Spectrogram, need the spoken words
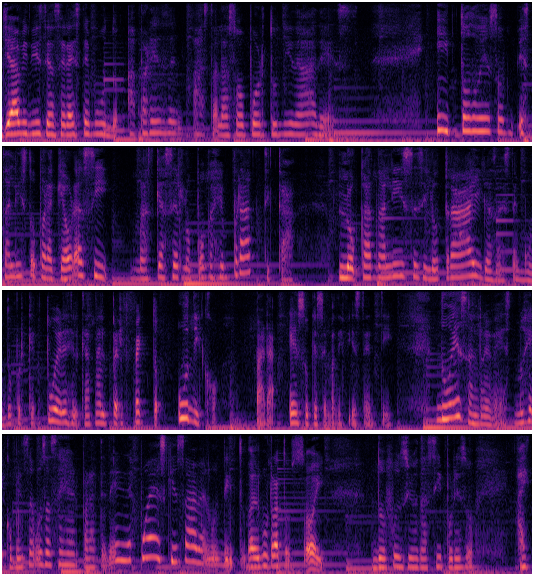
ya viniste a hacer a este mundo, aparecen hasta las oportunidades. Y todo eso está listo para que ahora sí, más que hacerlo, pongas en práctica, lo canalices y lo traigas a este mundo, porque tú eres el canal perfecto, único para eso que se manifiesta en ti. No es al revés, no es que comenzamos a hacer para tener y después, quién sabe, algún, dito, algún rato soy. No funciona así, por eso hay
